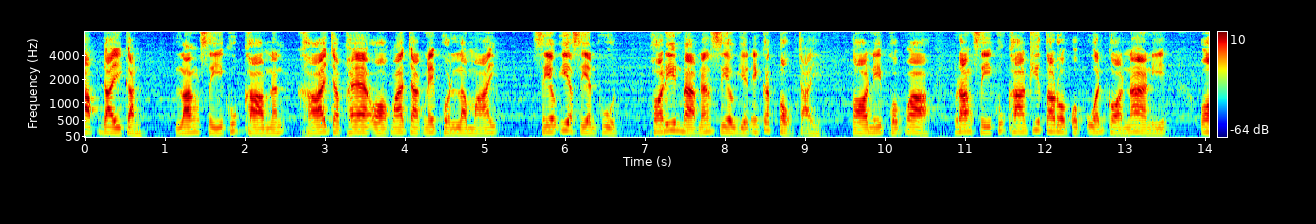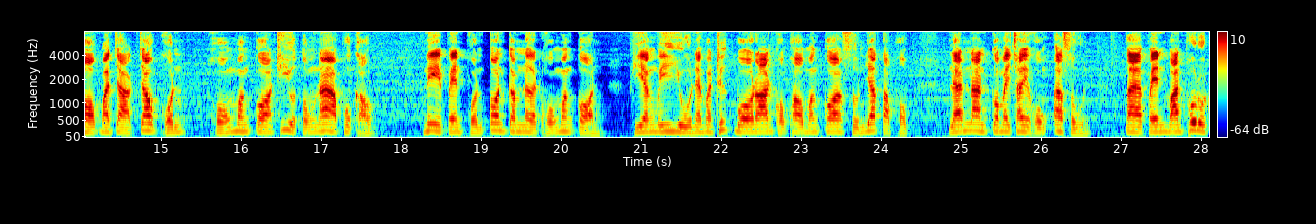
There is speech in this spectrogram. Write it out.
ดับใดกันลังสีคุกคามนั้นคล้ายจะแผ่ออกมาจากในผลไม้ เซียวเอี้ยเซียนพูด พอได้ยินแบบนั้นเซียวเหยียนเองก็ตกใจ ตอนนี้พบว่ารังสีคุกคามที่ตรบอบอวนก่อนหน้านี้ ออกมาจากเจ้าขนหงมังกรที่อยู่ตรงหน้าพวกเขา นี่เป็นผลต้นกำเนิดหงมังกร เพียงมีอยู่ในบันทึกโบราณของเผ่ามังกรสุญญตภพ และนั่นก็ไม่ใช่หงส์อสูรแต่เป็นบรรพบุรุษ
